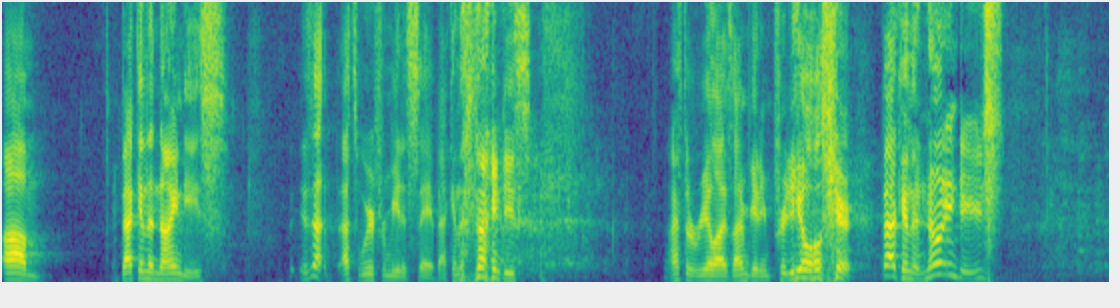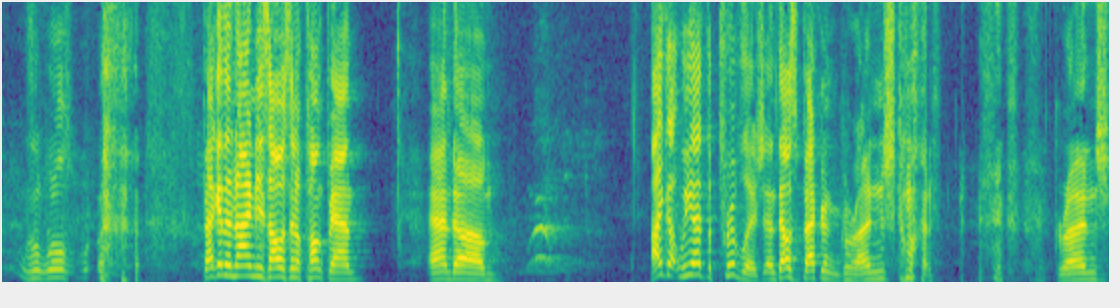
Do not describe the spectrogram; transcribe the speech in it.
Um, back in the 90s, is that, that's weird for me to say, back in the 90s. I have to realize I'm getting pretty old here. Back in the 90s, well, back in the 90s, I was in a punk band. And um, I got, we had the privilege, and that was back in grunge. Come on, grunge.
